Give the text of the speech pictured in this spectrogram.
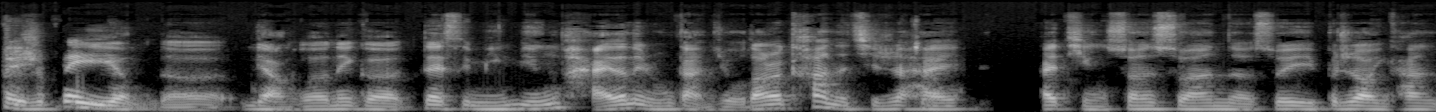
就是背背影的两个那个类似于名名牌的那种感觉，我当时看的其实还，还挺酸酸的，所以不知道你看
